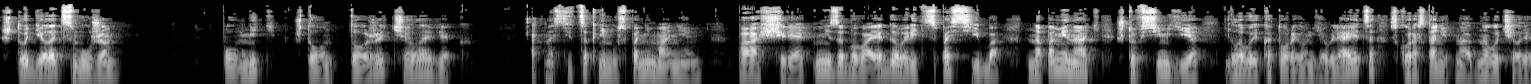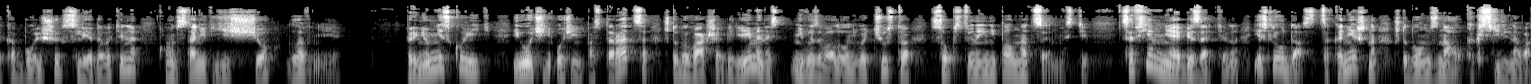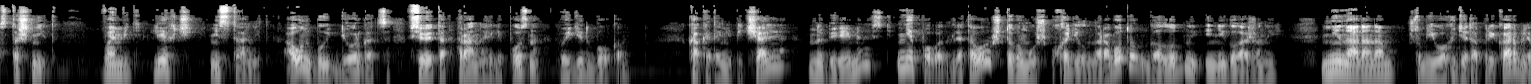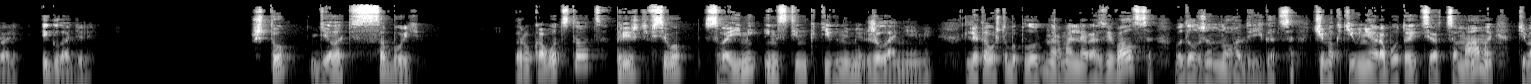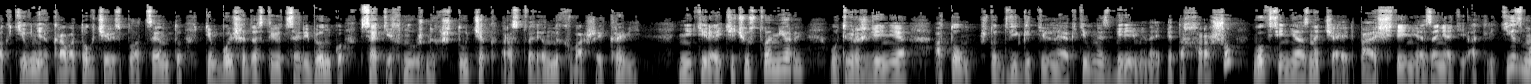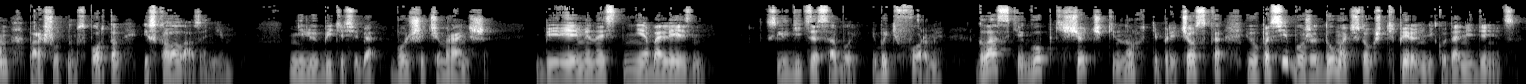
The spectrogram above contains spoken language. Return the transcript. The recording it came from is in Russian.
Что делать с мужем? Помнить, что он тоже человек. Относиться к нему с пониманием. Поощрять, не забывая говорить спасибо. Напоминать, что в семье, главой которой он является, скоро станет на одного человека больше, следовательно, он станет еще главнее. При нем не скурить и очень-очень постараться, чтобы ваша беременность не вызывала у него чувства собственной неполноценности. Совсем не обязательно, если удастся, конечно, чтобы он знал, как сильно вас тошнит. Вам ведь легче не станет, а он будет дергаться. Все это рано или поздно выйдет боком. Как это ни печально, но беременность не повод для того, чтобы муж уходил на работу голодный и неглаженный. Не надо нам, чтобы его где-то прикармливали и гладили. Что делать с собой? Руководствоваться, прежде всего, своими инстинктивными желаниями. Для того, чтобы плод нормально развивался, вы должны много двигаться. Чем активнее работает сердце мамы, тем активнее кровоток через плаценту, тем больше достается ребенку всяких нужных штучек, растворенных в вашей крови. Не теряйте чувство меры. Утверждение о том, что двигательная активность беременной – это хорошо, вовсе не означает поощрение занятий атлетизмом, парашютным спортом и скалолазанием. Не любите себя больше, чем раньше. Беременность не болезнь. Следить за собой и быть в форме. Глазки, губки, щечки, ногти, прическа. И упаси Боже думать, что уж теперь он никуда не денется.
